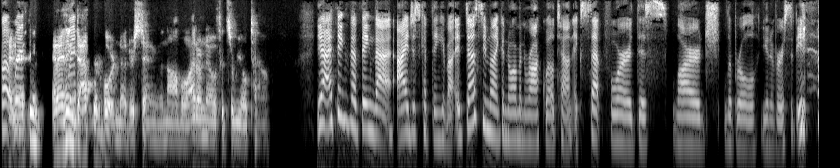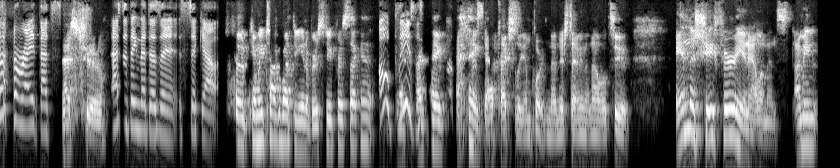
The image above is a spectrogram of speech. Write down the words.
But and I think, and I think that's important understanding the novel. I don't know if it's a real town. Yeah, I think the thing that I just kept thinking about, it does seem like a Norman Rockwell town, except for this large liberal university, right? That's that's true. That's the thing that doesn't stick out. So, can we talk about the university for a second? Oh, please. I, I think I think that's actually important to understanding the novel too, and the Schaefferian elements. I mean,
